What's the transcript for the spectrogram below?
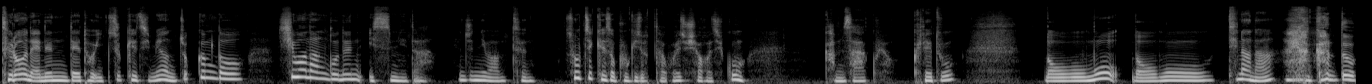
드러내는데 더 익숙해지면 조금 더 시원한 거는 있습니다. 현주님 아무튼 솔직해서 보기 좋다고 해주셔가지고, 감사하고요. 그래도 너무 너무 티나나 약간 또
